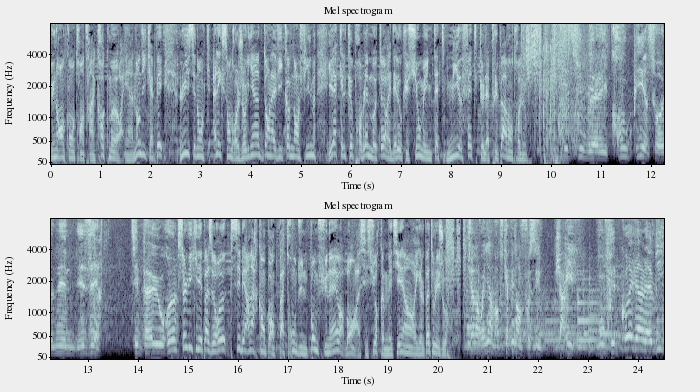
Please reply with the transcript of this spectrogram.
une rencontre entre un croque-mort et un handicapé. Lui, c'est donc Alexandre Jolien. Dans la vie comme dans le film, il a quelques problèmes moteurs et d'élocution, mais une tête mieux faite que la plupart d'entre nous. Tu veux aller croupir sur une île déserte, c'est pas heureux? Celui qui n'est pas heureux, c'est Bernard Campan, patron d'une pompe funèbre. Bon, c'est sûr comme métier, hein, on rigole pas tous les jours. Je viens d'envoyer un handicapé dans le fossé. J'arrive. Vous faites quoi dans la vie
